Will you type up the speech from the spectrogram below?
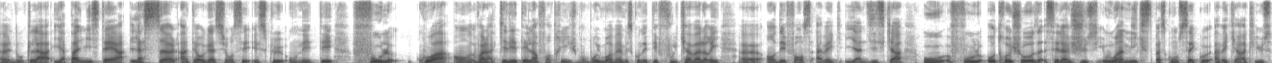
Euh, donc là, il n'y a pas de mystère. La seule interrogation, c'est est-ce que on était full quoi en voilà quelle était l'infanterie? Je m'embrouille moi-même. Est-ce qu'on était full cavalerie euh, en défense avec Jan Ziska ou full autre chose C'est la juste ou un mix parce qu'on sait qu'avec Heraclius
